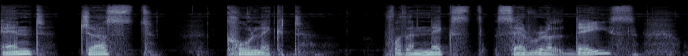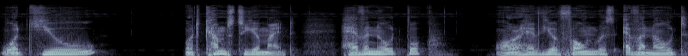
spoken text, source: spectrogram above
And just collect for the next several days what you what comes to your mind have a notebook or have your phone with Evernote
